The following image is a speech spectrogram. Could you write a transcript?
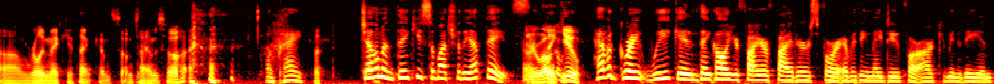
um, really make you think, and sometimes so. Okay. But- Gentlemen, thank you so much for the updates. You're welcome. Thank you. Have a great week and thank all your firefighters for everything they do for our community and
